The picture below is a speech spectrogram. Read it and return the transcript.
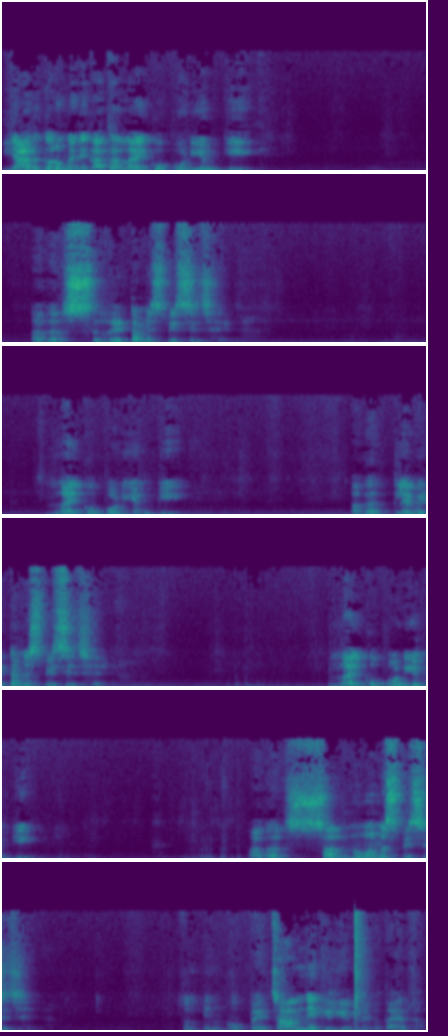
याद करो, मैंने कहा था लाइकोपोडियम की अगर रेटम स्पीसीज है, लाइकोपोडियम की अगर क्लेवेटम स्पीसीज है, लाइकोपोडियम की अगर सरनोम स्पीसीज है तो इनको पहचानने के लिए मैंने बताया था।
